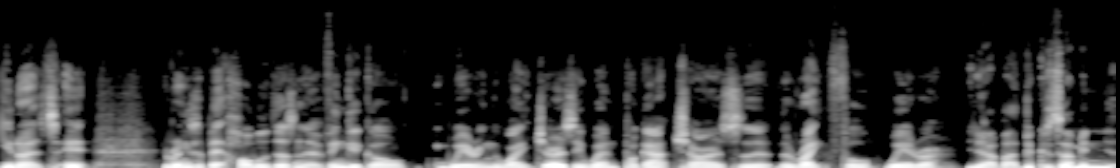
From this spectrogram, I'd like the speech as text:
you know, it's it. It rings a bit hollow, doesn't it? Vingegaard wearing the white jersey when Pogacar is the, the rightful wearer. Yeah, but because I mean,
